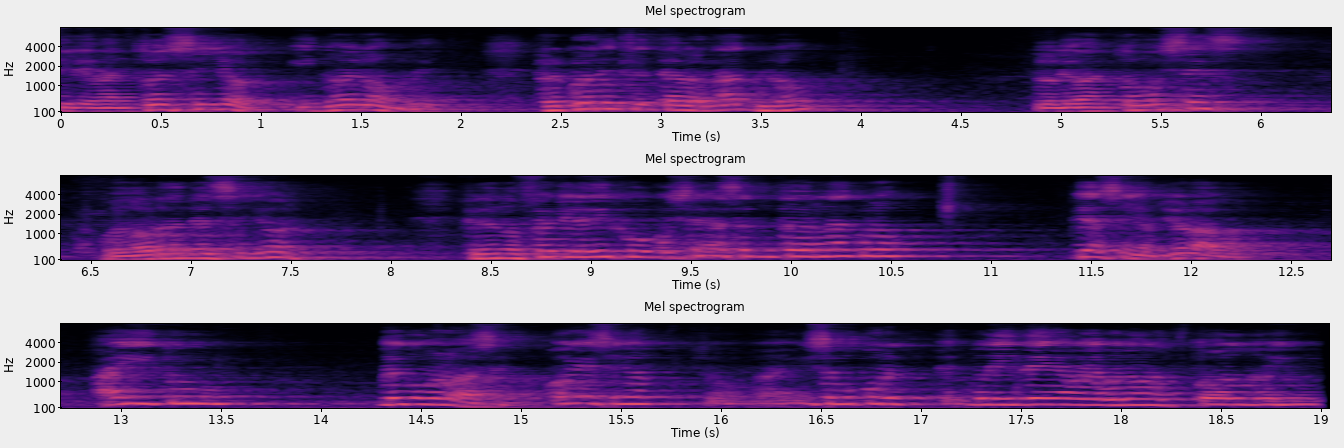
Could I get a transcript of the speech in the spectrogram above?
que levantó el Señor y no el hombre. Recuerden que el tabernáculo lo levantó Moisés por orden del Señor. Pero no fue que le dijo, Moisés, hacer un tabernáculo. Bien, Señor, yo lo hago. Ahí tú, ve cómo lo hace. Ok, Señor, yo, a mí se me ocurre, tengo una idea, voy a poner unos toldos y...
